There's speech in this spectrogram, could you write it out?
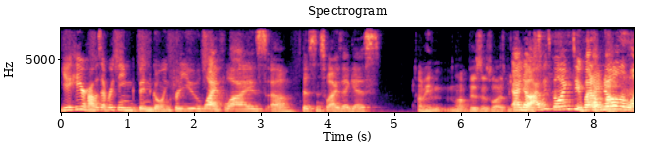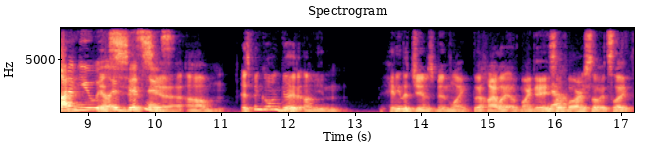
Yahir how's everything been going for you life wise um business wise i guess I mean, not business wise. i know i was going to but i know a lot of you is business yeah, um, it's been going good. I mean, hitting the gym's been like the highlight of my day so far. So it's like,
